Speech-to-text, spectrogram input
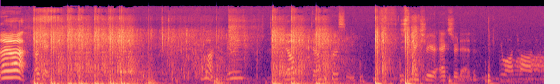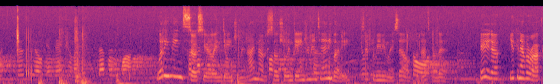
Ah! Okay. Come on, really? Nope, don't be close to me. Just to make sure you're extra dead. You are charged with socio-endangerment level 1. What do you mean socio endangerment? I'm not a social endangerment to anybody, except for maybe myself, but that's about it. Here you go. You can have a rock.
